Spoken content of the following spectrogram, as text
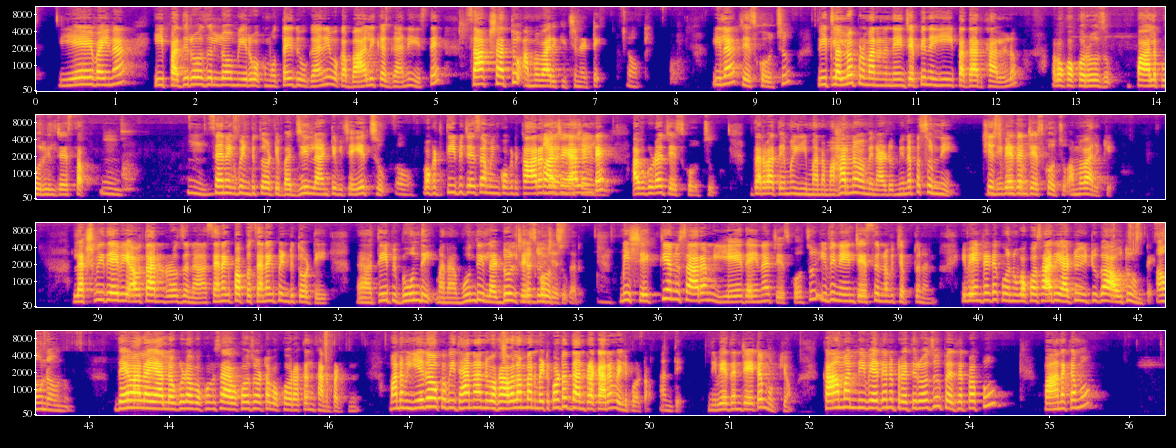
ఏవైనా ఈ పది రోజుల్లో మీరు ఒక ముత్తైదువు కానీ ఒక బాలికకు కానీ ఇస్తే సాక్షాత్తు అమ్మవారికి ఇచ్చినట్టే. ఓకే. ఇలా చేసుకోవచ్చు. వీటిలలో ఇప్పుడు మనం నేను చెప్పిన ఈ పదార్థాలలో ఒక్కొక్క రోజు పాలపూరీలు చేస్తాం. శనగపిండితోటి బజ్జీలు లాంటివి చేయొచ్చు. ఒకటి తీపి చేసాం ఇంకొకటి కారంగా చేయాలంటే చేయాలి. అవి కూడా చేసుకోవచ్చు తర్వాత ఏమో ఈ మన మహర్నవమి నాడు మినపసున్ని. నివేదన చేసుకోవచ్చు అమ్మవారికి లక్ష్మీదేవి అవతారం రోజున శనగపప్పు శనగపిండితోటి తీపి బూందీ మన బూందీ లడ్డూలు చేసుకోవచ్చు. మీ శక్తి అనుసారం ఏదైనా చేసుకోవచ్చు. ఇవి నేను చేస్తున్నవి చెప్తున్నాను. ఇవి ఏంటంటే కొన్ని ఒక్కోసారి అటు ఇటుగా అవుతూ ఉంటాయి. అవునవును. దేవాలయాల్లో కూడా ఒక్కొక్కసారి ఒక్కో చోట ఒక్కో రకం కనపడుతుంది. మనం ఏదో ఒక విధానాన్ని ఒక అవలంబన పెట్టుకోవటం దాని ప్రకారం వెళ్ళిపోవటం అంతే. నివేదన చేయటం ముఖ్యం. కామన్ నివేదన ప్రతిరోజు పెసరపప్పు పానకము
